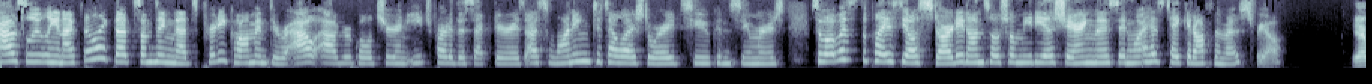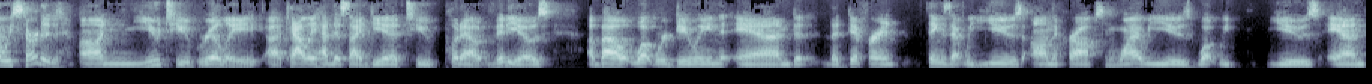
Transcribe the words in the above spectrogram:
Absolutely. And I feel like that's something that's pretty common throughout agriculture in each part of the sector is us wanting to tell our story to consumers. So what was the place y'all started on social media sharing this and what has taken off the most for y'all? Yeah, we started on YouTube really. Uh, Callie had this idea to put out videos about what we're doing and the different things that we use on the crops and why we use what we use. And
